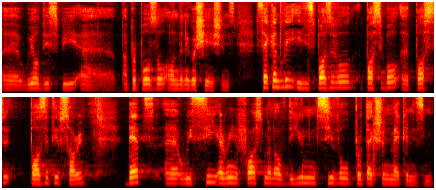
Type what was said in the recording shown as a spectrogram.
uh, will this be uh, a proposal on the negotiations. Secondly, it is possible, possible posi positive sorry, that we see a reinforcement of the Union civil protection mechanism.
